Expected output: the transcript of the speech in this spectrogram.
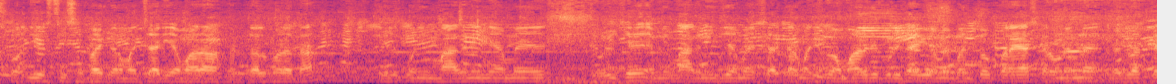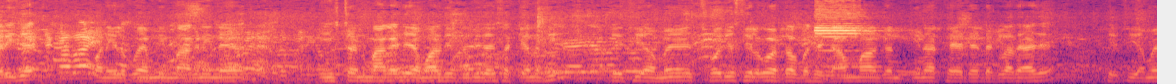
છ દિવસથી સફાઈ કર્મચારી અમારા હડતાલ પર હતા. એ લોકોની માગણીને અમે જોઈ છે. એમની માગણી જે અમે સરકારમાં જેટલું અમારાથી પૂરી થાય અમે બનતો પ્રયાસ કરવાનો એમને રજૂઆત કરી છે. પણ એ લોકો એમની માગણીને ઇન્સ્ટન્ટ માગે છે. અમારાથી પૂરી થઈ શક્ય નથી. તેથી અમે છ દિવસથી એ લોકો હડતાલ પર છે. ગામમાં ગંદકીના ઠેર ઠેર ઢગલા થયા છે. તેથી અમે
